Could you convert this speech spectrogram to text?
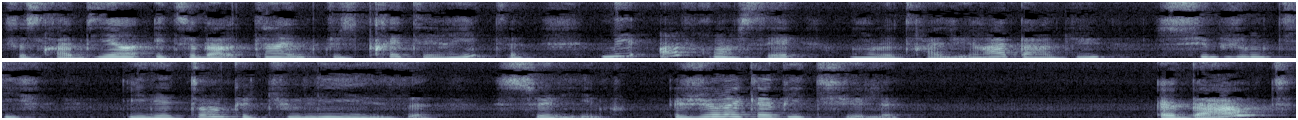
Ce sera bien it's about time plus prétérit. Mais en français, on le traduira par du subjonctif. Il est temps que tu lises ce livre. Je récapitule. About,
